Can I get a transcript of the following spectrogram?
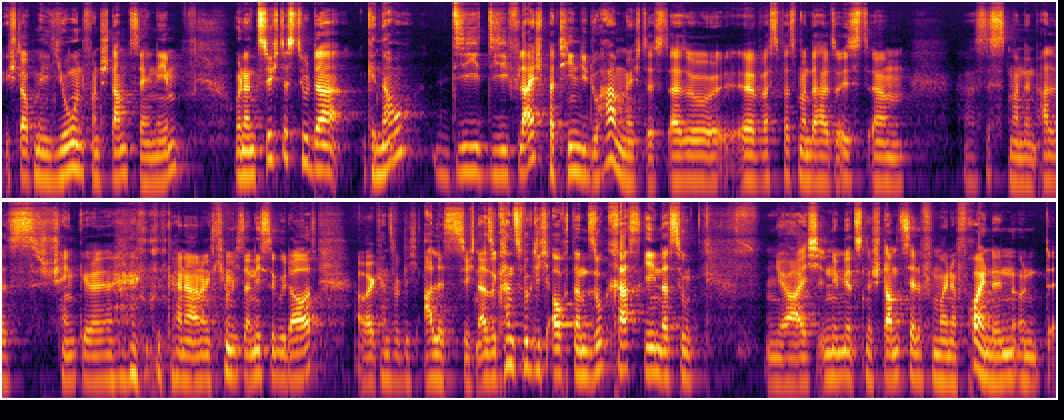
ich glaube, Millionen von Stammzellen nehmen und dann züchtest du da genau die, die Fleischpartien, die du haben möchtest. Also äh, was, was man da halt so isst. Ähm, was ist man denn alles? Schenkel, keine Ahnung, ich kenne mich da nicht so gut aus, aber du kannst wirklich alles züchten. Also kannst wirklich auch dann so krass gehen, dass du, ja, ich nehme jetzt eine Stammzelle von meiner Freundin und äh,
